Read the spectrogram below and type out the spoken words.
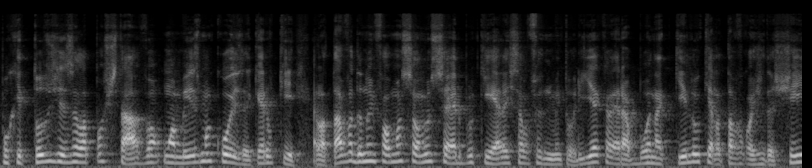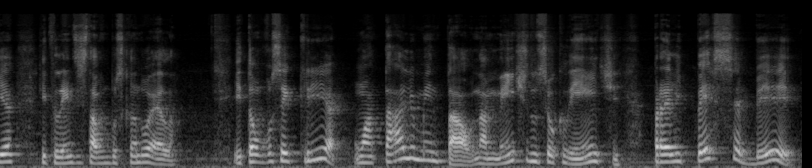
porque todos os dias ela postava uma mesma coisa, que era o quê? Ela estava dando informação ao meu cérebro que ela estava fazendo mentoria, que ela era boa naquilo, que ela estava com a agenda cheia, que clientes estavam buscando ela. Então você cria um atalho mental na mente do seu cliente para ele perceber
